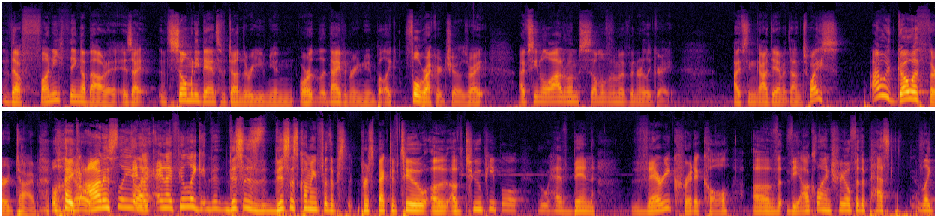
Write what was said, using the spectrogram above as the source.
the funny thing about it is, I so many bands have done the reunion, or not even reunion, but like full record shows, right? I've seen a lot of them. Some of them have been really great. I've seen Goddamn It done twice. I would go a third time. Like No. honestly, and like I, and I feel like th- this is this is coming from the pers- perspective too of, of two people who have been very critical of the Alkaline Trio for the past like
